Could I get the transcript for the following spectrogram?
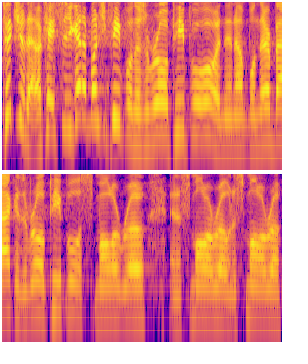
picture that. Okay, so you got a bunch of people, and there's a row of people, and then up on their back is a row of people, a smaller row, and a smaller row, and a smaller row.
